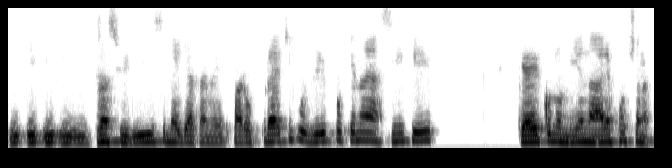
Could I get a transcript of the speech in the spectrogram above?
e, e, e transferir isso imediatamente para o frete, inclusive porque não é assim que, que a economia na área funciona.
